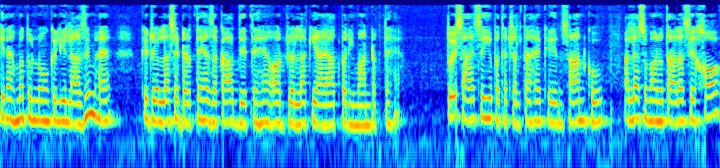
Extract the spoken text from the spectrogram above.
کی رحمت ان لوگوں کے لیے لازم ہے کہ جو اللہ سے ڈرتے ہیں، زکوٰۃ دیتے ہیں اور جو اللہ کی آیات پر ایمان رکھتے ہیں۔ تو اس آیت سے یہ پتہ چلتا ہے کہ انسان کو اللہ سبحان تعالیٰ سے خوف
